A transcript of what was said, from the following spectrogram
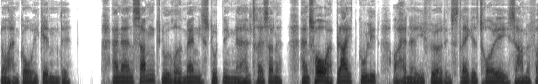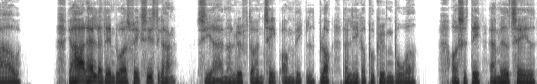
når han går igennem det. Han er en sammenknudret mand i slutningen af 50'erne. Hans hår er blegt gulligt, og han er iført en strikket trøje i samme farve. Jeg har et halvt af den, du også fik sidste gang, siger han og løfter en tape-omviklet blok, der ligger på køkkenbordet. Også det er medtaget,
